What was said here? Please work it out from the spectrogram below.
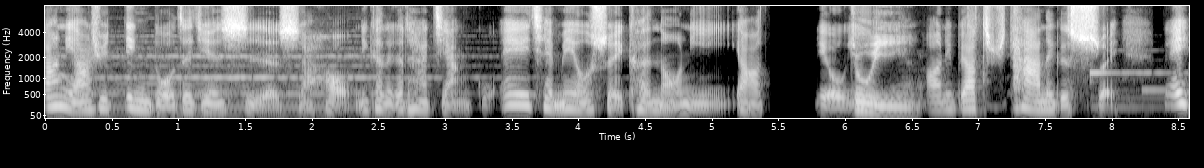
当你要去定夺这件事的时候，你可能跟他讲过，哎，前面有水坑哦，你要留意，注意哦，你不要去踏那个水。哎，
